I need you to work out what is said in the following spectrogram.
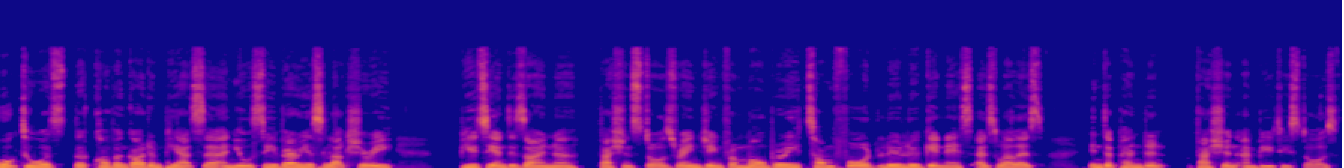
Walk towards the Covent Garden Piazza and you'll see various luxury, beauty and designer fashion stores ranging from Mulberry, Tom Ford, Lulu Guinness, as well as independent fashion, and beauty stores.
